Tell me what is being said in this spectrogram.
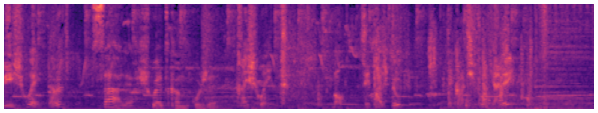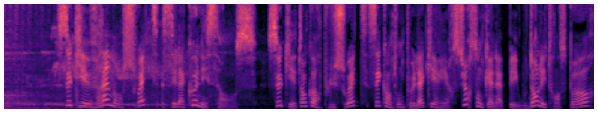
Il est chouette, hein Ça a l'air chouette comme projet. Très chouette. Bon, c'est pas le tout, mais quand il faut y aller... Ce qui est vraiment chouette, c'est la connaissance. Ce qui est encore plus chouette, c'est quand on peut l'acquérir sur son canapé ou dans les transports,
